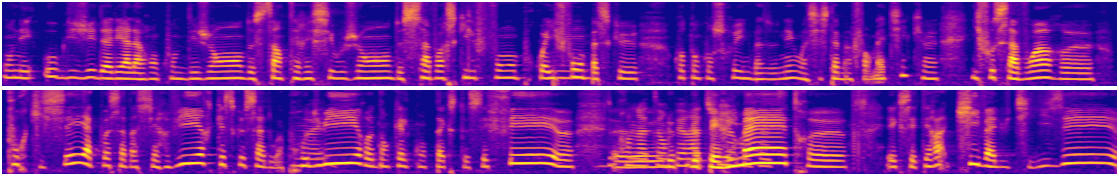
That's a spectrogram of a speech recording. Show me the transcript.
on est obligé d'aller à la rencontre des gens, de s'intéresser aux gens, de savoir ce qu'ils font, pourquoi ils font, mm. parce que quand on construit une base de données ou un système informatique, euh, il faut savoir euh, pour qui c'est, à quoi ça va servir, qu'est-ce que ça doit produire, dans quel contexte c'est fait, euh, la le, le, périmètre, etc. Qui va l'utiliser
